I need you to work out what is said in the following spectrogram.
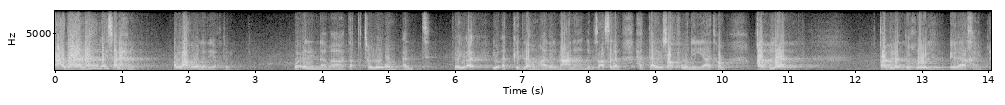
أعداءنا ليس نحن. الله هو الذي يقتلهم. وإنما تقتلهم أنت. فيؤكد لهم هذا المعنى النبي صلى الله عليه وسلم حتى يصفوا نياتهم قبل قبل الدخول إلى خيبر.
